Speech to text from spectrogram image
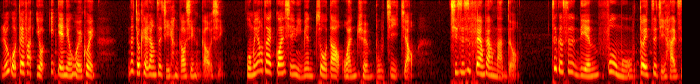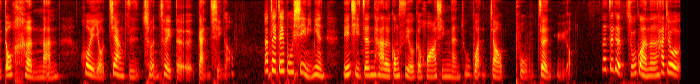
如果对方有一点点回馈，那就可以让自己很高兴，很高兴。我们要在关系里面做到完全不计较，其实是非常非常难的哦。这个是连父母对自己孩子都很难会有这样子纯粹的感情哦。那在这部戏里面，连启真他的公司有一个花心男主管叫朴正宇哦。那这个主管呢，他就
